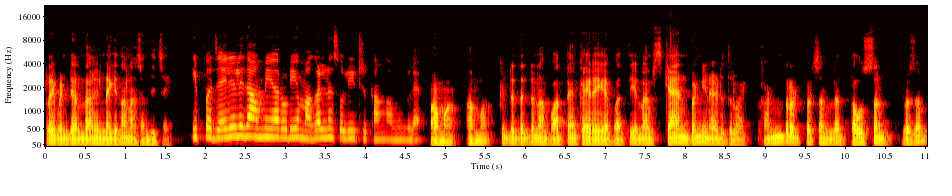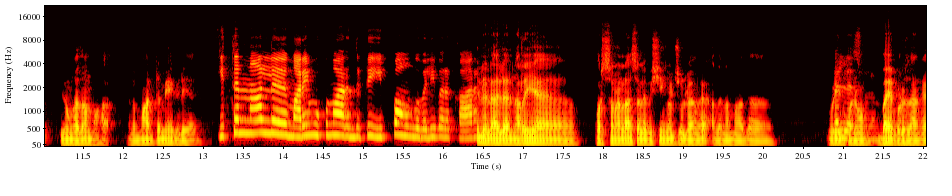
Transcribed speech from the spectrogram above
ட்ரை பண்ணிட்டே இருந்தாங்க. இன்றைக்கி தான் நான் சந்தித்தேன் இப்போ ஜெயலலிதா அம்மையாருடைய மகள்னு சொல்லிட்டு இருக்காங்க அவங்கள. ஆமாம் ஆமாம் கிட்டத்தட்ட நான் பார்த்தேன். கைரேகை பார்த்து எல்லாம் ஸ்கேன் பண்ணி நான் எடுத்துருவேன். ஹண்ட்ரட் பர்சன்டில் தௌசண்ட் பர்சன்ட் இவங்க தான் மகா. அதில் மாற்றமே கிடையாது. இத்தனை நாள் மறைமுகமா இருந்துட்டு இப்போ அவங்க வெளிவர காரணம் இல்லை அதில் நிறைய பர்சனலாக சில விஷயங்கள் சொல்லுவாங்க. அதை நம்ம அதை வெளியே பண்ணுவோம் பயப்படுதாங்க.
